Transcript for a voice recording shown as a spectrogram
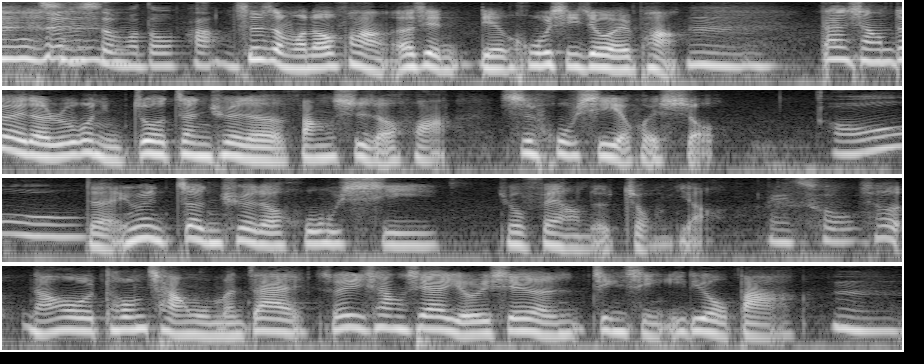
吃什么都胖，吃什么都胖，而且连呼吸就会胖。嗯，但相对的，如果你做正确的方式的话，是呼吸也会瘦。哦，对，因为正确的呼吸就非常的重要。没错。就然后通常我们在，所以像现在有一些人进行一六八，嗯，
